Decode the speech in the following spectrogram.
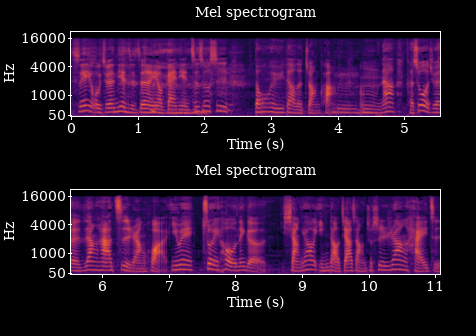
所以我觉得念子真的很有概念，这就是。都会遇到的状况。嗯嗯，那可是我觉得让他自然化，因为最后那个。想要引导家长，就是让孩子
